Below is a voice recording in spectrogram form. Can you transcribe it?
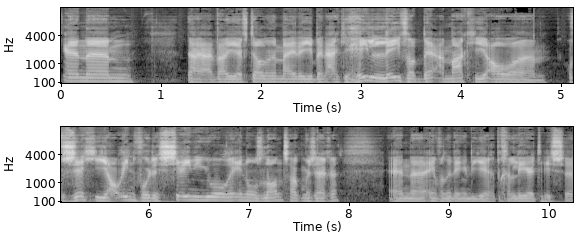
En um, nou ja, je vertelde mij dat je bent eigenlijk je hele leven maak je, je al... Uh, of zet je je al in voor de senioren in ons land, zou ik maar zeggen. En uh, een van de dingen die je hebt geleerd is uh,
